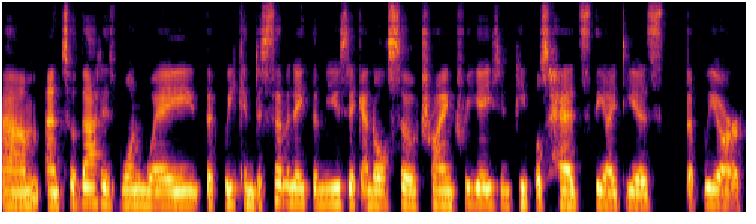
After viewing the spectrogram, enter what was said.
Um, and so that is one way that we can disseminate the music and also try and create in people's heads the ideas that we are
